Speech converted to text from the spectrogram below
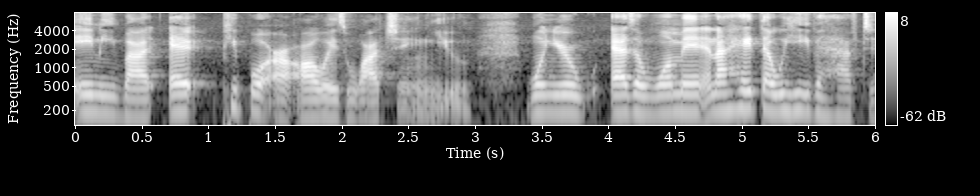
anybody, people are always watching you. When you're as a woman, and I hate that we even have to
